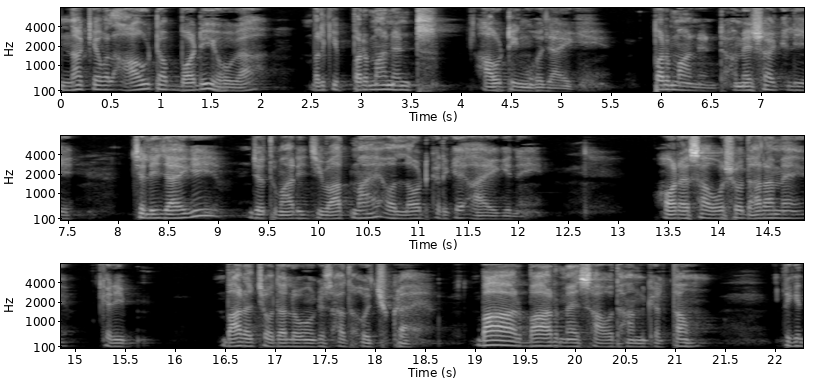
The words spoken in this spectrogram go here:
न केवल आउट ऑफ़ बॉडी होगा, बल्कि परमानेंट आउटिंग हो जाएगी। परमानेंट हमेशा के लिए चली जाएगी जो तुम्हारी जीवात्मा है और लौट करके आएगी नहीं। और ऐसा ओशोधारा में करीब बारह चौदह लोगों के साथ हो चुका है। बार बार मैं सावधान करता हूँ। लेकिन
